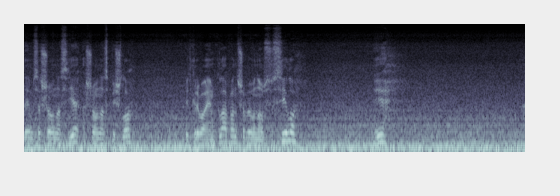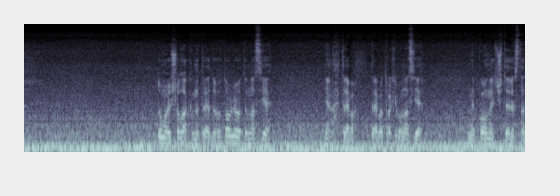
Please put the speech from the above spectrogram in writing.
Дивимося, що у нас є, а що у нас пішло. Відкриваємо клапан, щоб воно все сіло. І Думаю, що лак не треба доготовлювати. У нас є. Ні, треба, треба трохи, бо у нас є неповних 400,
